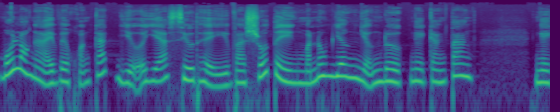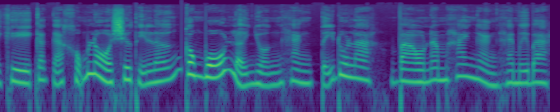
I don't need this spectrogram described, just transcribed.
Mối lo ngại về khoảng cách giữa giá siêu thị và số tiền mà nông dân nhận được ngày càng tăng, ngay khi các gã khổng lồ siêu thị lớn công bố lợi nhuận hàng tỷ đô la vào năm 2023.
